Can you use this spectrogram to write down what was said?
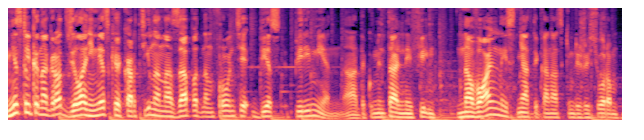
Несколько наград взяла немецкая картина «На Западном фронте без перемен», а документальный фильм «Навальный», снятый канадским режиссером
